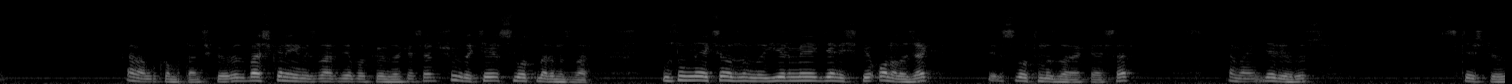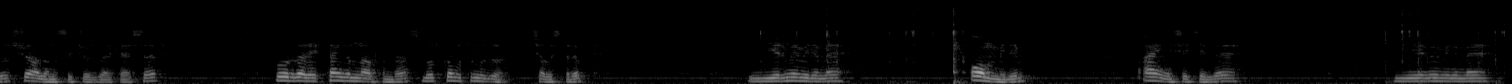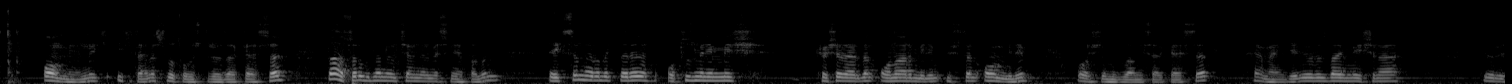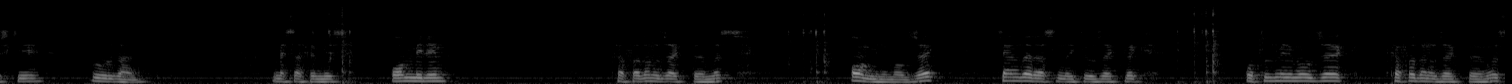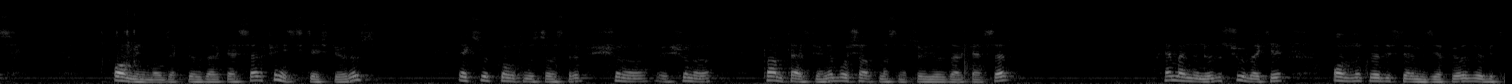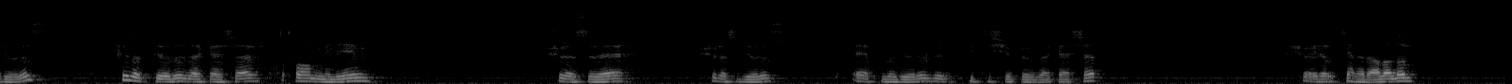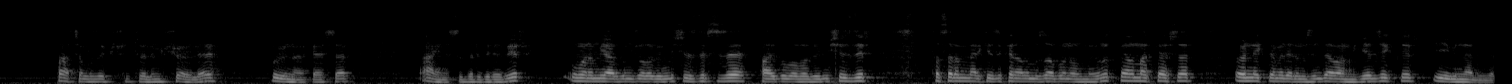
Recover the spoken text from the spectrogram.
Hemen bu komuttan çıkıyoruz. Başka neyimiz var diye bakıyoruz arkadaşlar. Şuradaki slotlarımız var. Uzunluğu eksen uzunluğu 20, genişliği 10 olacak bir slotumuz var arkadaşlar. Hemen geliyoruz. Sketch diyoruz. Şu alanı seçiyoruz arkadaşlar. Burada rectangle'ın altında slot komutumuzu çalıştırıp 20 milime 10 milim aynı şekilde 20 milime 10 milimlik iki tane slot oluşturuyoruz arkadaşlar. Daha sonra bunların ölçenlenmesini yapalım. Eksen aralıkları 30 milimmiş. Köşelerden 10'ar milim, üstten 10 milim boşluğumuz varmış arkadaşlar. Hemen geliyoruz Dimension'a. Diyoruz ki buradan mesafemiz 10 milim. Kafadan uzaklığımız 10 milim olacak. Kendi arasındaki uzaklık 30 milim olacak. Kafadan uzaklığımız 10 milim olacak diyoruz arkadaşlar. Finish sketch diyoruz. Extrude komutumuzu çalıştırıp şunu şunu tam ters yöne boşaltmasını söylüyoruz arkadaşlar. Hemen dönüyoruz. Şuradaki onluk radiuslerimizi yapıyoruz ve bitiriyoruz. Fillet diyoruz arkadaşlar. 10 milim şurası ve şurası diyoruz. Apple'ı diyoruz ve bitiş yapıyoruz arkadaşlar. Şöyle kenara alalım. Parçamızı küçültelim şöyle. Buyurun arkadaşlar. Aynısıdır birebir. Umarım yardımcı olabilmişizdir. Size faydalı olabilmişizdir. Tasarım Merkezi kanalımıza abone olmayı unutmayalım arkadaşlar. Örneklemelerimizin devamı gelecektir. İyi günler dilerim.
